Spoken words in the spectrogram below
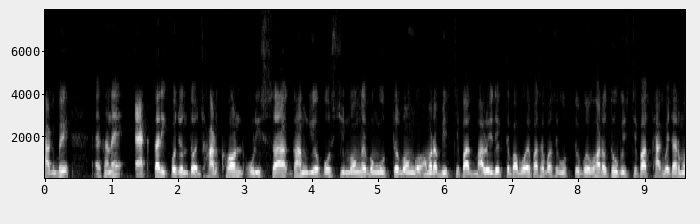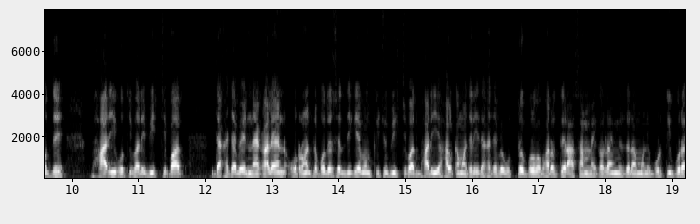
থাকবে, এখানে এক তারিখ পর্যন্ত ঝাড়খণ্ড, উড়িষ্যা, গাঙ্গীয়, পশ্চিমবঙ্গ এবং উত্তরবঙ্গ আমরা বৃষ্টিপাত ভালোই দেখতে পাবো। এর পাশাপাশি উত্তর পূর্ব ভারতেও বৃষ্টিপাত থাকবে, যার মধ্যে ভারী, অতি ভারী বৃষ্টিপাত দেখা যাবে নাগাল্যান্ড, অরুণাচল প্রদেশের দিকে এবং কিছু বৃষ্টিপাত ভারী হালকা মাঝারি দেখা যাবে উত্তর পূর্ব ভারতের আসাম, মেঘালয়, মিজোরাম, মণিপুর, ত্রিপুরা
